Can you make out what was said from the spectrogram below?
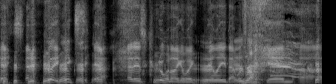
exactly. Yeah, that is a good one. Like I'm like, really? That was Right. again. Uh,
